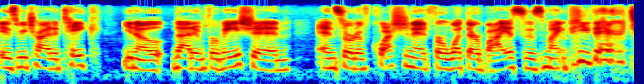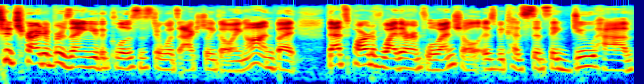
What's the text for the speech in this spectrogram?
is we try to take you know that information and sort of question it for what their biases might be there to try to present you the closest to what's actually going on. But that's part of why they're influential, is because since they do have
